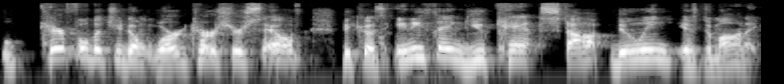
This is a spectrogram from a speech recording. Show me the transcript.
Well, careful that you don't word curse yourself because anything you can't stop doing is demonic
